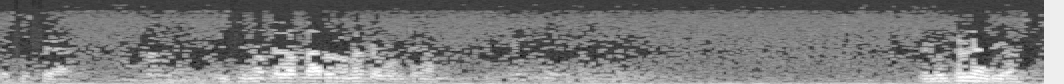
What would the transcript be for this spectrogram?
Y así sea. Y si no quedó claro, no me pregunten a mí. Pregúntenle a Dios.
